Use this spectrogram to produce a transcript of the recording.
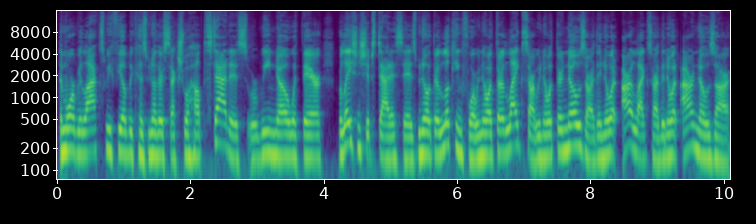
The more relaxed we feel because we know their sexual health status or we know what their relationship status is. We know what they're looking for. We know what their likes are. We know what their no's are. They know what our likes are. They know what our no's are.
